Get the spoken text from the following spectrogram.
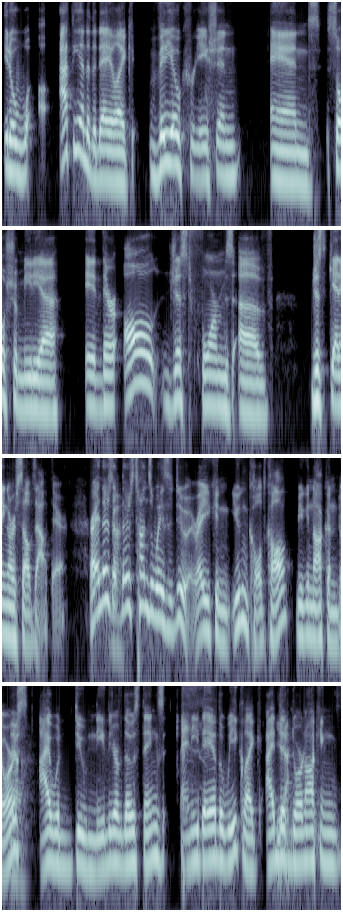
you know at the end of the day, like video creation and social media, it, they're all just forms of just getting ourselves out there. Right. And there's Yeah. there's tons of ways to do it, right? You can you can cold call, you can knock on doors. Yeah. I would do neither of those things any day of the week. Like I did Yeah. door knocking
